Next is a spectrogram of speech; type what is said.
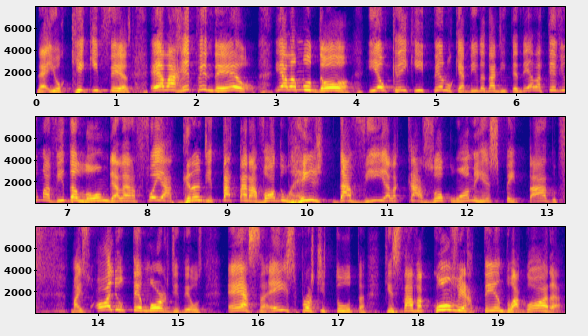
Né? E o que que fez? Ela arrependeu e ela mudou. E eu creio que, pelo que a Bíblia dá de entender, ela teve uma vida longa. Ela foi a grande tataravó do rei Davi. Ela casou com um homem respeitado. Mas olha o temor de Deus. Essa ex-prostituta que estava convertendo agora,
